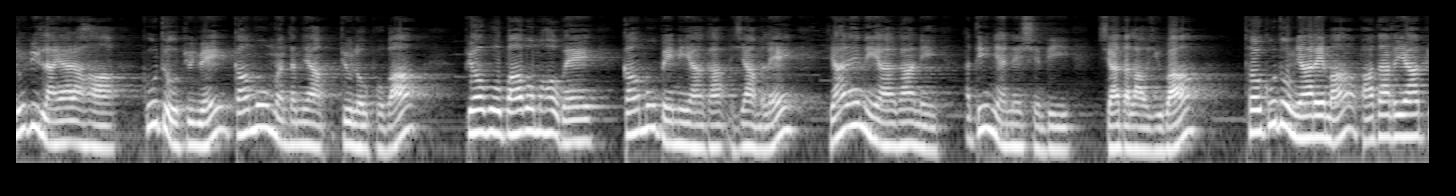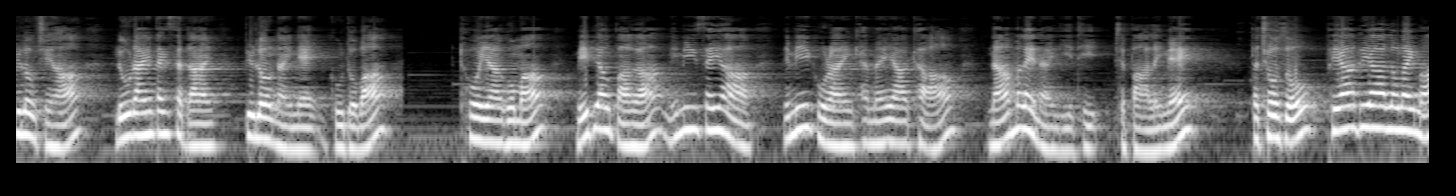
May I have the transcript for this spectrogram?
လူပြည်လာရတာဟာ ကုသိုလ်ပြု၍ကောင်းမှုမှန်သမျှပြုလုပ်ဖို့ပါပျော်ဖို့ပါဖို့မဟုတ်ပဲကောင်းမှုဘယ်နေရာကရမလဲရတဲ့နေရာကနေအတိညာနဲ့ရှင်ပြီးရသလောက်ယူပါထိုကုသိုလ်များထဲမှာဘာသာတရားပြုလုပ်ခြင်းဟာလူတိုင်းတိုက်ဆက်တိုင်းပြုလုပ်နိုင်တဲ့ကုသိုလ်ပါထိုရာကိုမှမေးပြောက်ပါကမိမိစိတ်ဟာမိမိကိုယ်တိုင်ခံမရခတ်အောင်နားမလည်နိုင်သည့်အထိဖြစ်ပါလိမ့်မယ်တချို့ဆိုဖျားတရားလှုပ်လိုက်မှ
